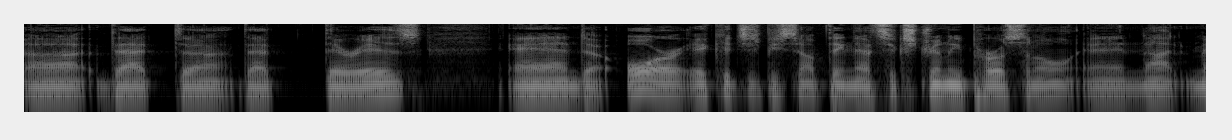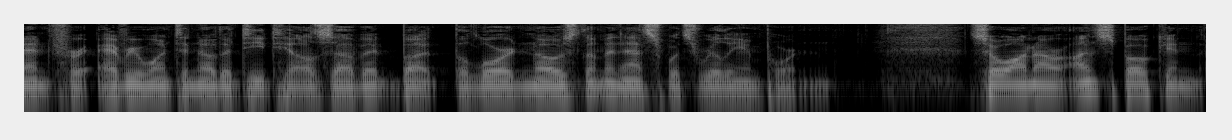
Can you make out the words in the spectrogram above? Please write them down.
uh, that uh, that there is, and uh, or it could just be something that's extremely personal and not meant for everyone to know the details of it, but the Lord knows them, and that's what's really important. So on our unspoken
